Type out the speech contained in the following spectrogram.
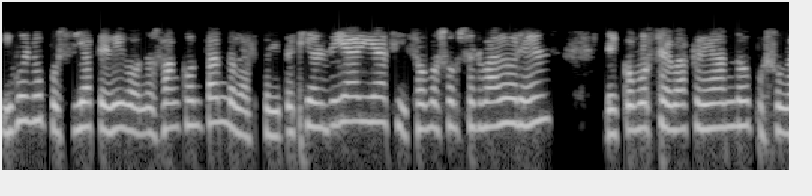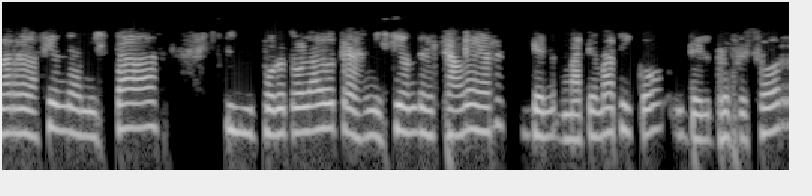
Y bueno, pues ya te digo, nos van contando las peripecias diarias y somos observadores de cómo se va creando pues una relación de amistad, y por otro lado transmisión del saber del matemático del profesor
